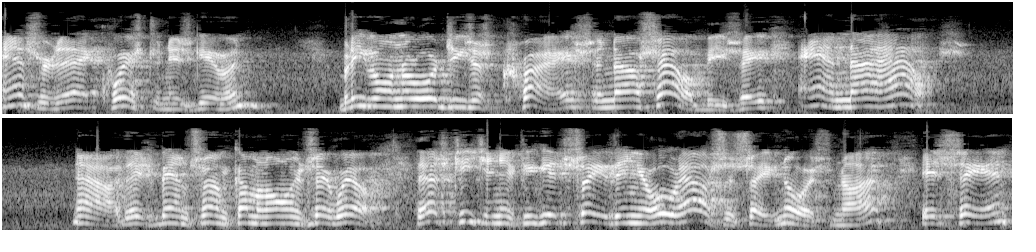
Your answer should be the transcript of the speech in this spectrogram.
answer to that question is given Believe on the Lord Jesus Christ, and thou shalt be saved, and thy house. Now, there's been some come along and say, well, that's teaching if you get saved, then your whole house is saved. No, it's not. It's saying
